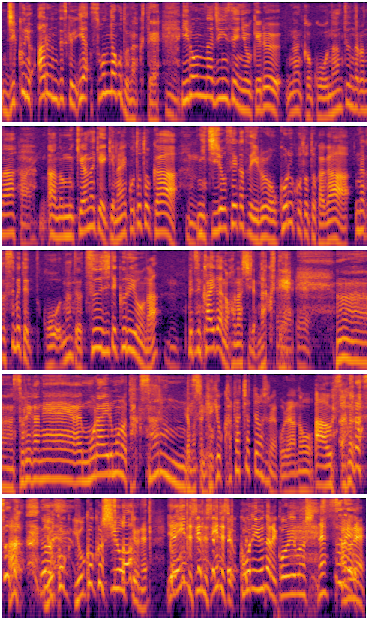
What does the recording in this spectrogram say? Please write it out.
軸にあるんですけどいやそんなことなくて、うん。いろんな人生におけるなんかこうなんていうんだろうな、はい。あの向き合わなきゃいけないこととか、うん。日常生活でいろいろ起こることとかがなんかすべてこうなんていうか通じてくるような、うん。別に海外の話じゃなくて、えええうーんそれがねもらえるものたくさんあるんですよ。結。局語っちゃってますねこれ。あのあ嘘。そうだ。あ予告予告しようっていうね、いや、いいんです、いいんです、いいんですよ、ここで言うなら、これで言いますね、あのね、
